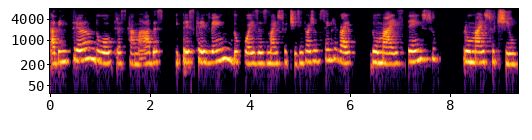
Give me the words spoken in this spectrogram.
adentrando outras camadas e prescrevendo coisas mais sutis. Então, a gente sempre vai do mais denso para o mais sutil,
